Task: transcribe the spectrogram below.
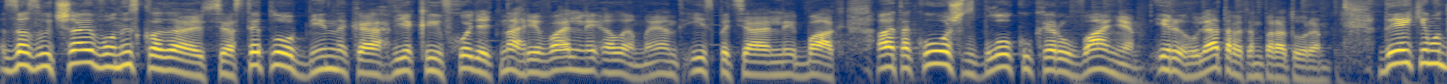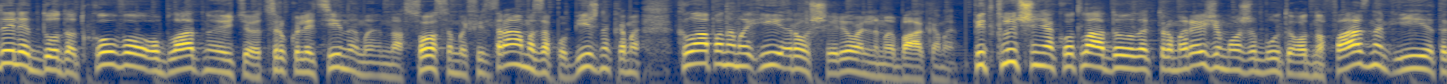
Зазвичай вони складаються з теплообмінника, в який входять нагрівальний елемент і спеціальний бак, а також з блоку керування і регулятора температури. Деякі моделі додатково обладнують циркуляційними насосами, фільтрами, запобіжниками, клапанами і розширювальними баками. Підключення котла до електромережі може бути однофазним і трифазним.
